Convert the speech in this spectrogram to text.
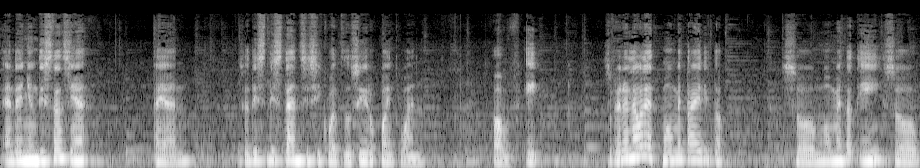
And then yung distance niya, ayan. So this distance is equal to 0.1 of 8. So ganun lang ulit, moment tayo dito. So moment at A, so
